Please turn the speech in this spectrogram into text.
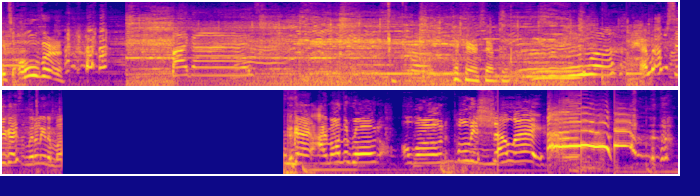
It's over! Bye guys! Take care, Sandy. I'm gonna see you guys literally in a month. Okay, I'm on the road alone. Holy LA!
